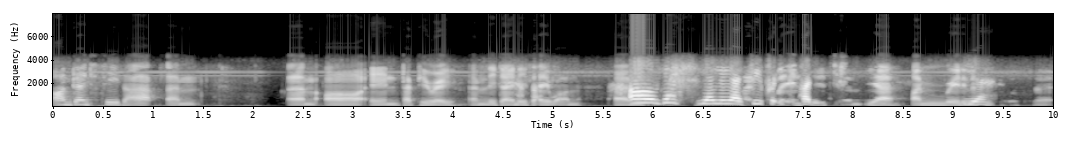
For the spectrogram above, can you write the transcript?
I'm going to see that. Um, um, are in February, um, the Edalia Day one. Um, oh yes, yeah, yeah, yeah. Too Pretty to Punch. them. Yeah, I'm really looking Yeah. forward to it.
